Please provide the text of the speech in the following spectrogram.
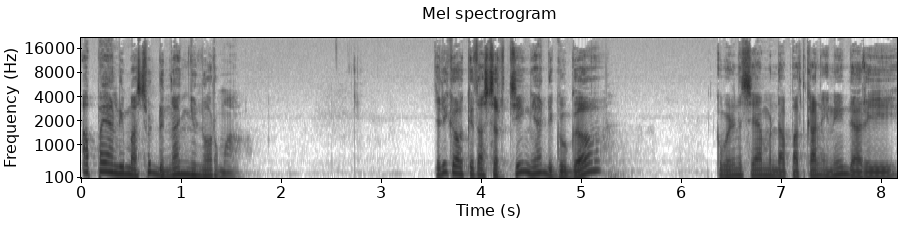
apa yang dimaksud dengan new normal? Jadi kalau kita searching ya di Google, kemudian saya mendapatkan ini dari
